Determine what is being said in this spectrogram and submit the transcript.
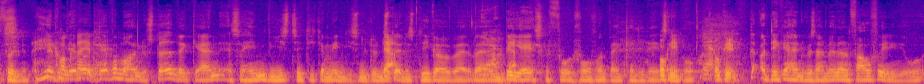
Selvfølgelig. Helt konkret. Derfor, derfor må han jo stadigvæk gerne altså, henvise til de almindelige sådan, lønstatistikker, ja. hvad, hvad ja. en BA skal få i forhold til, hvad en kandidat okay. skal få. Ja. Okay. Og det kan han, hvis han er med i en fagforening, jo,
